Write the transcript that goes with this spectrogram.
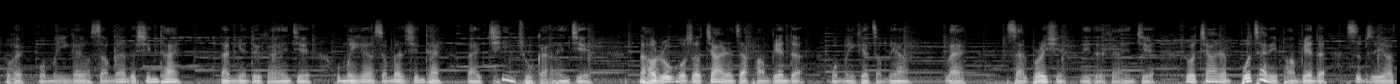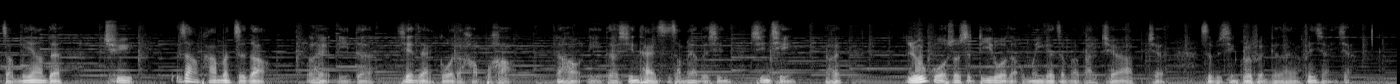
，OK，我们应该用什么样的心态来面对感恩节？我们应该用什么样的心态来庆祝感恩节？然后如果说家人在旁边的，我们应该怎么样来？celebration 你的感恩节，如果家人不在你旁边的，是不是要怎么样的去让他们知道，OK，你的现在过得好不好？然后你的心态是什么样的心心情？OK，如果说是低落的，我们应该怎么把它 cheer up？是不是请 Griffin 跟大家分享一下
